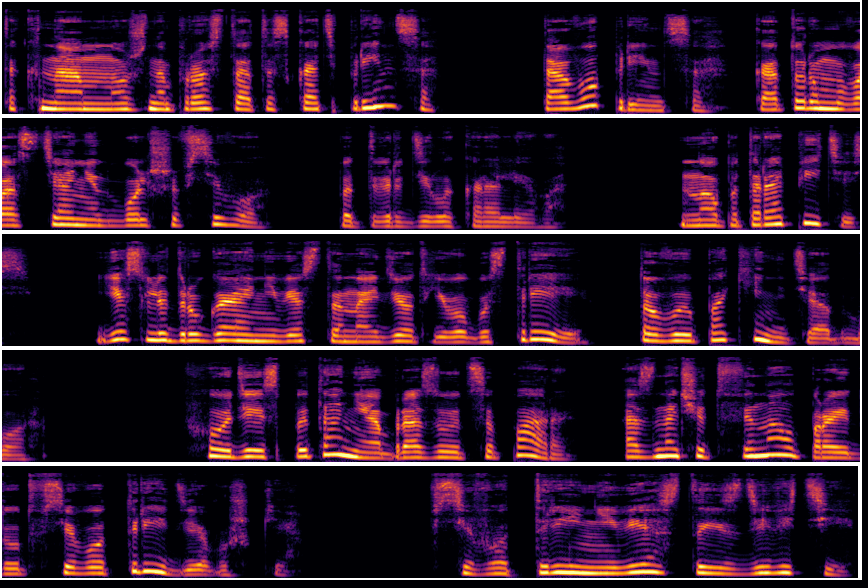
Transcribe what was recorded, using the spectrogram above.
«Так нам нужно просто отыскать принца?» «Того принца, которому вас тянет больше всего», — подтвердила королева. «Но поторопитесь. Если другая невеста найдет его быстрее, то вы покинете отбор. В ходе испытаний образуются пары, а значит, в финал пройдут всего три девушки. Всего три невесты из девяти.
